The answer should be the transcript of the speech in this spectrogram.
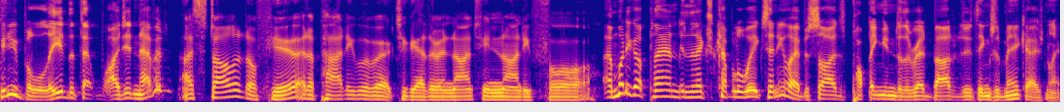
Can you believe that, that I didn't have it? I stole it off you at a party we worked together in 1994. And what do you got planned in the next couple of weeks anyway, besides popping into the Red Bar to do things with me occasionally?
